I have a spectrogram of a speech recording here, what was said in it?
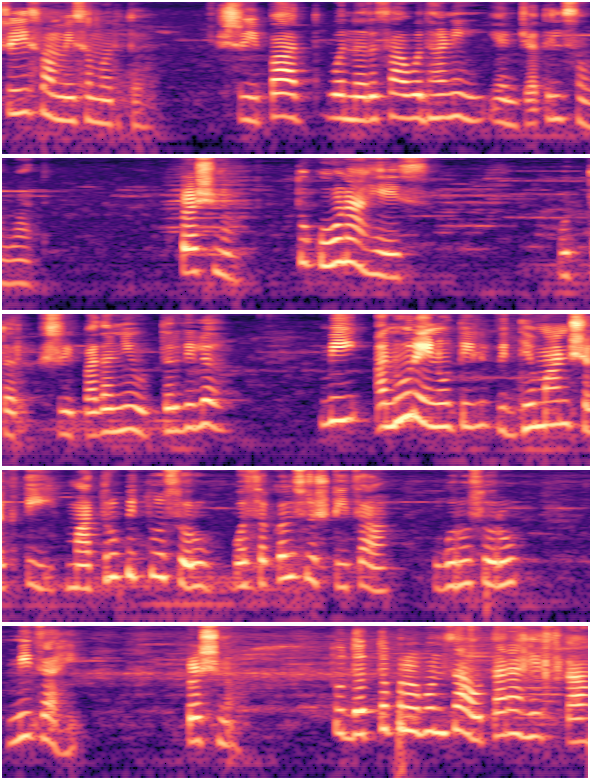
श्री स्वामी समर्थ श्रीपाद व नरसावधानी यांच्यातील संवाद. प्रश्न तू कोण आहेस? उत्तर श्रीपादांनी उत्तर दिलं मी अनुरेणूतील विद्यमान शक्ती मातृपितृ स्वरूप व सकल सृष्टीचा गुरुस्वरूप मीच आहे. प्रश्न तू दत्तप्रभूंचा अवतार आहेस का?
